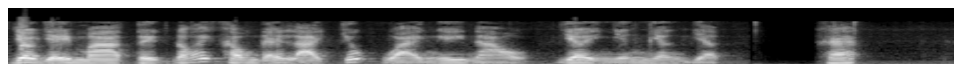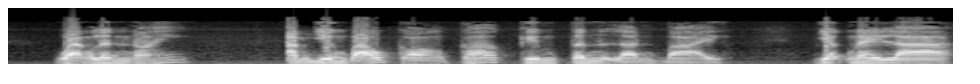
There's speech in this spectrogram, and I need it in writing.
Do vậy mà tuyệt đối không để lại chút hoài nghi nào với những nhân vật khác. Hoàng Linh nói, âm dương bảo còn có kim tinh lệnh bài. Vật này là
